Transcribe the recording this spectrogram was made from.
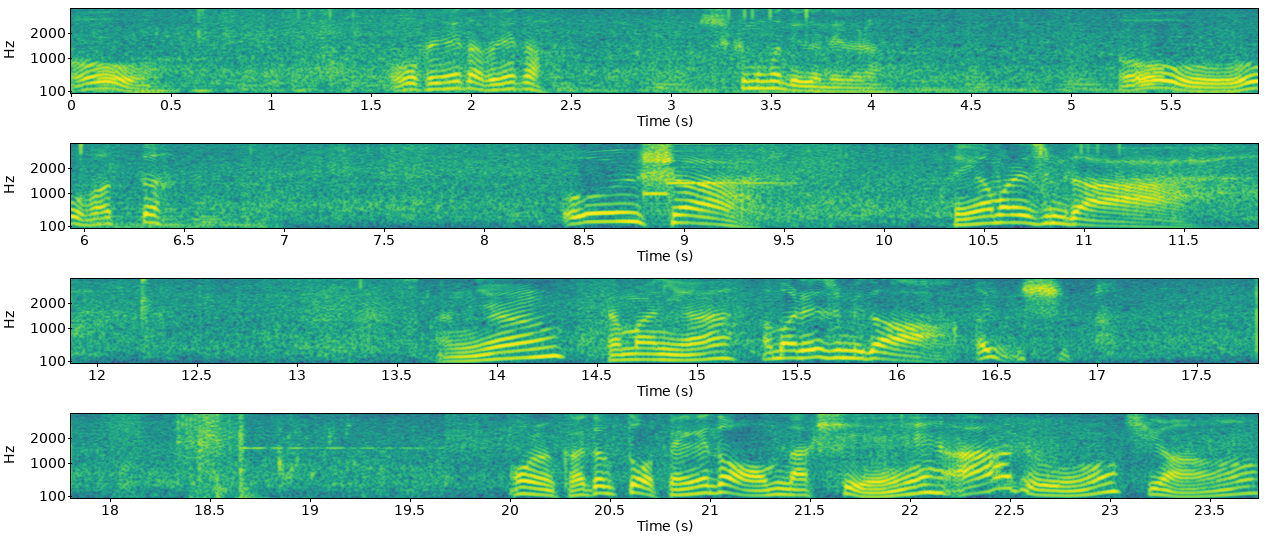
오. 오, 뱅에다, 뱅에다. 시커먼 건데, 근데, 그럼. 오, 왔다. 오이샤. 마리 했습니다. 안녕. 한 마리 했습니다. 아이씨. 오늘 가덕도 뱅에돔 낚시 아주 취향.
